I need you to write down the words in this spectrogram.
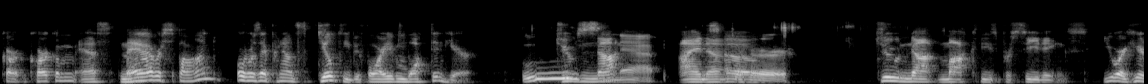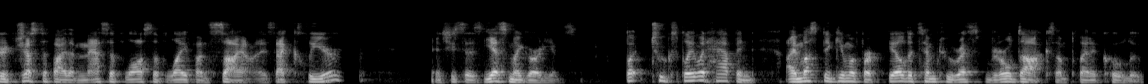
Car- Karkum asks, may I respond? Or was I pronounced guilty before I even walked in here? Ooh, Do not- snap! I know. Do not mock these proceedings. You are here to justify the massive loss of life on Psion. Is that clear? And she says, Yes, my guardians. But to explain what happened, I must begin with our failed attempt to arrest Vril Dox on planet Kolu.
